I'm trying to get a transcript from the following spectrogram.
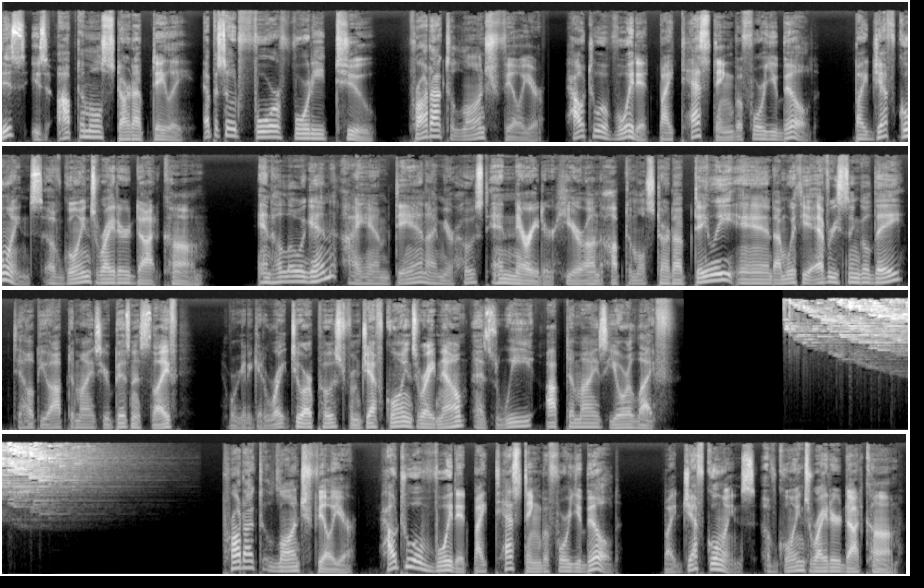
This is Optimal Startup Daily, episode 442 Product Launch Failure How to Avoid It by Testing Before You Build by Jeff Goins of GoinsWriter.com. And hello again. I am Dan. I'm your host and narrator here on Optimal Startup Daily, and I'm with you every single day to help you optimize your business life. We're going to get right to our post from Jeff Goins right now as we optimize your life. Product Launch Failure How to Avoid It by Testing Before You Build by Jeff Goins of GoinsWriter.com.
